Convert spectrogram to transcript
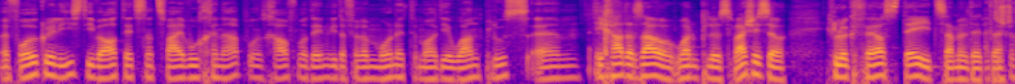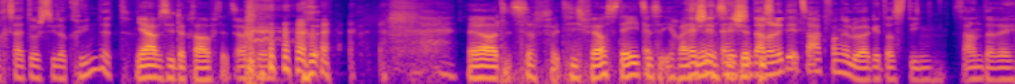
eine Folge released. Ich warte jetzt noch zwei Wochen ab und kaufe mir dann wieder für einen Monat mal die OnePlus. Ähm, Ich habe das auch, OnePlus. Weißt du so? Ich schaue First Dates einmal dort. du hast doch gesagt, du hast es wieder gekündigt. Ja, aber sie wieder gekauft jetzt. Okay. Ja, das, das ist First Dates. Also ich weiß hast nicht, du das hast ist du da noch nicht jetzt angefangen zu schauen, das Ding? Das andere,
